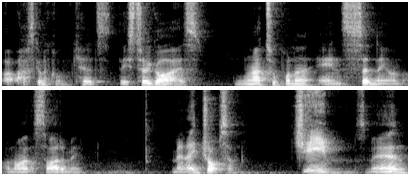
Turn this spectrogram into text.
I was going to call them kids, these two guys, Ngatupuna and Sydney on, on either side of me, man, they dropped some gems, man.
